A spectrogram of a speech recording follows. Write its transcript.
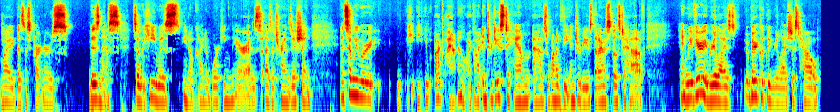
my business partner's business. So he was you know kind of working there as as a transition and so we were he, he, I, I don't know i got introduced to him as one of the interviews that i was supposed to have. And we very realized very quickly realized just how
